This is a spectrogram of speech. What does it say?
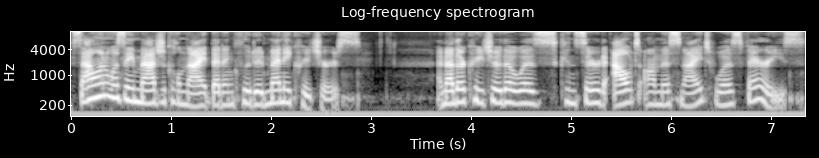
Samhain was a magical night that included many creatures. Another creature that was considered out on this night was fairies.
